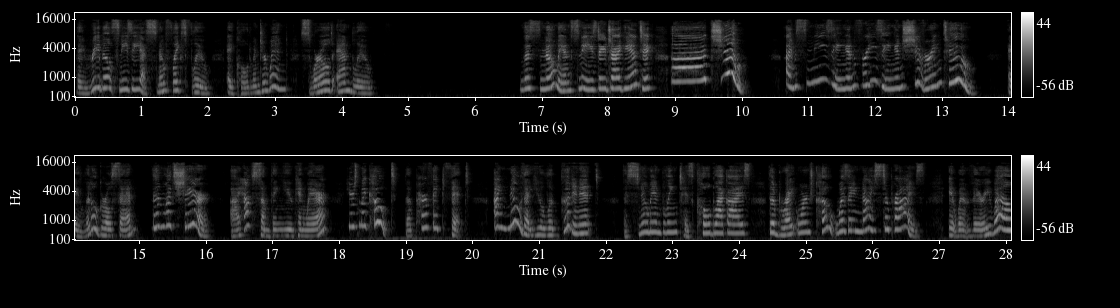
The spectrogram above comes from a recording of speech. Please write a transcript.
They rebuilt Sneezy as snowflakes flew. A cold winter wind swirled and blew. The snowman sneezed a gigantic achoo! I'm sneezing and freezing and shivering too. A little girl said, Then let's share. I have something you can wear. Here's my coat, the perfect fit. I know that you'll look good in it. The snowman blinked his coal black eyes. The bright orange coat was a nice surprise. It went very well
